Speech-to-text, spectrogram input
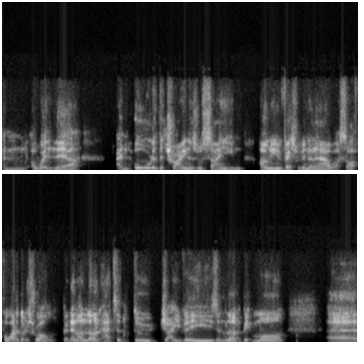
And I went there, and all of the trainers were saying only invest within an hour. So I thought I'd got this wrong. But then I learned how to do JVs and learned a bit more. Uh,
